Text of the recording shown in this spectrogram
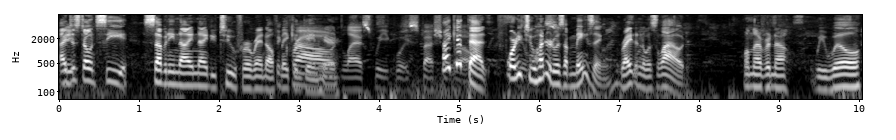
I just don't see 79.92 for a Randolph The Macon crowd game here. last week was special. I get though. that. 4,200 was amazing, right? And it was loud. We'll never know. We will.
